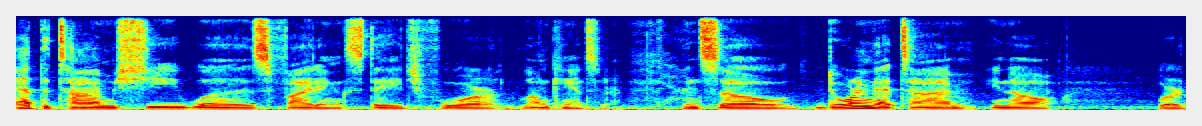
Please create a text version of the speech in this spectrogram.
at the time she was fighting stage four lung cancer. And so during that time, you know, we're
